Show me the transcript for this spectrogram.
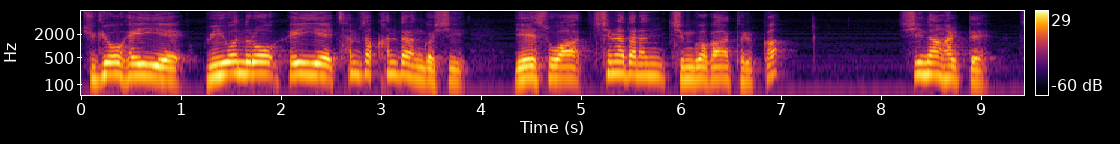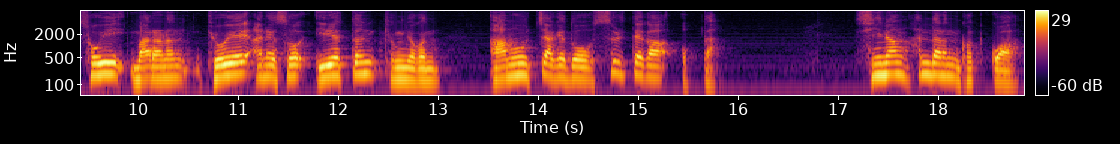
주교 회의에 위원으로 회의에 참석한다는 것이 예수와 친하다는 증거가 될까? 신앙할 때 소위 말하는 교회 안에서 일했던 경력은 아무 짝에도 쓸 데가 없다. 신앙한다는 것과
